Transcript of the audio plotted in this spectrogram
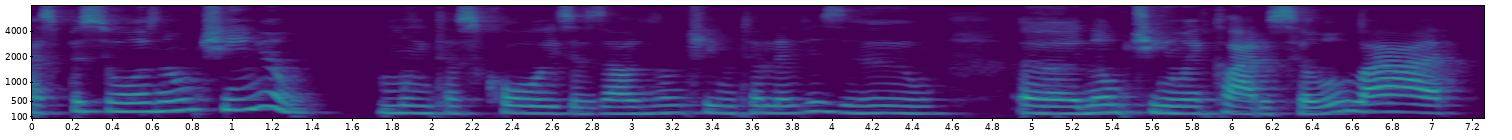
as pessoas não tinham muitas coisas, elas não tinham televisão, uh, não tinham, é claro, celular,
